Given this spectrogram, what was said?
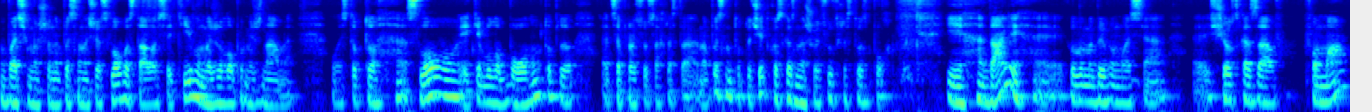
ми бачимо, що написано, що слово сталося тілом і жило поміж нами. Ось, тобто е, слово, яке було Богом, тобто це про Ісуса Христа написано, тобто чітко сказано, що Ісус Христос Бог. І далі, е, коли ми дивимося, е, що сказав Фома,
